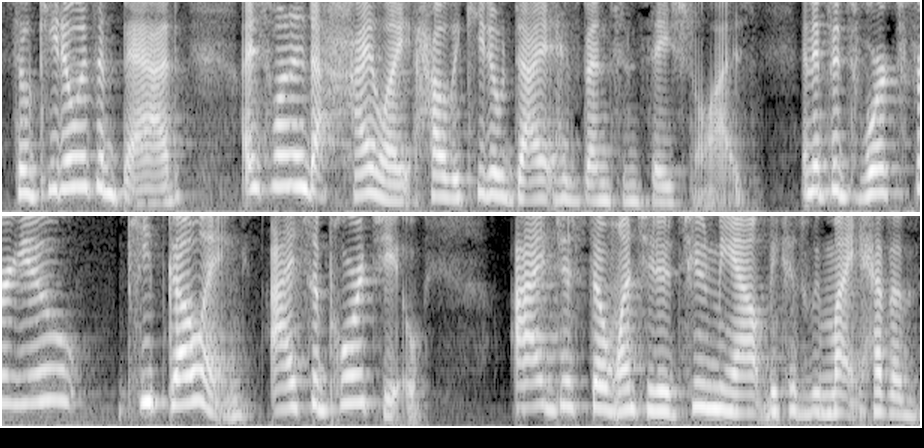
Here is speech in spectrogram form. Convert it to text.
So, keto isn't bad. I just wanted to highlight how the keto diet has been sensationalized. And if it's worked for you, keep going. I support you. I just don't want you to tune me out because we might have a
